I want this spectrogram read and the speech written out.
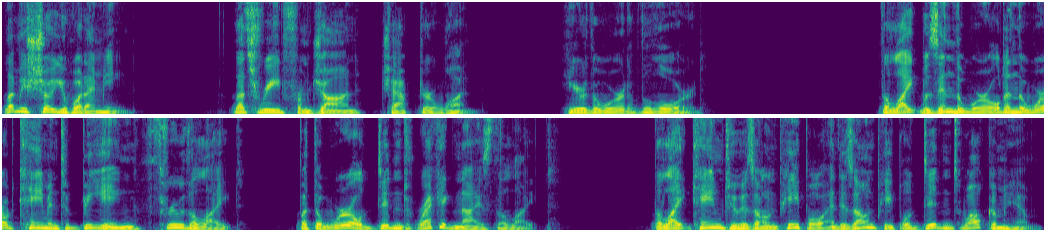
let me show you what I mean. Let's read from John chapter 1. Hear the word of the Lord. The light was in the world, and the world came into being through the light, but the world didn't recognize the light. The light came to his own people, and his own people didn't welcome him.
